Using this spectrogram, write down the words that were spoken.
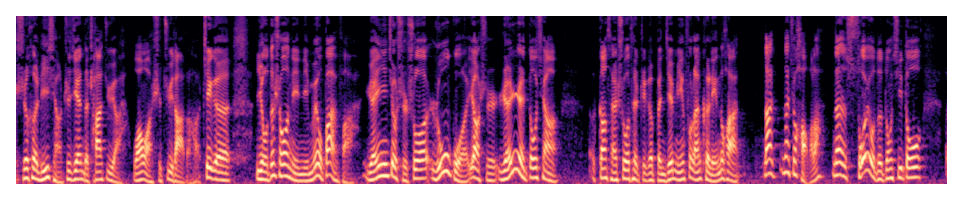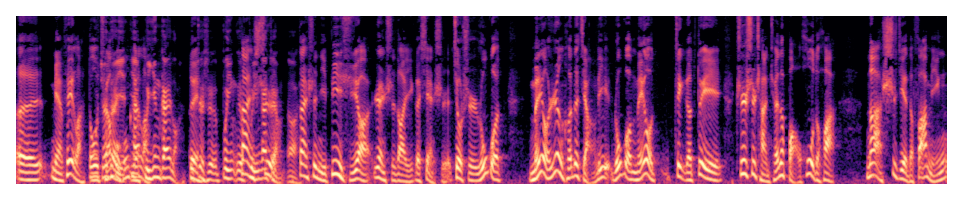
实和理想之间的差距啊，往往是巨大的哈。这个有的时候你你没有办法，原因就是说，如果要是人人都像呃刚才说的这个本杰明·富兰克林的话，那那就好了，那所有的东西都呃免费了，都全部公开了，不应该了，对，这是不应但是不应该这样啊。但是你必须要认识到一个现实，就是如果没有任何的奖励，如果没有这个对知识产权的保护的话，那世界的发明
